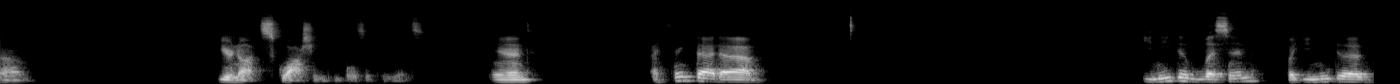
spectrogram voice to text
um, you're not squashing people's opinions. And I think that uh, you need to listen, but you need to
